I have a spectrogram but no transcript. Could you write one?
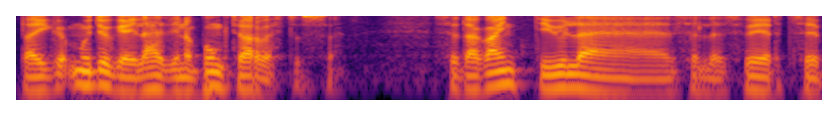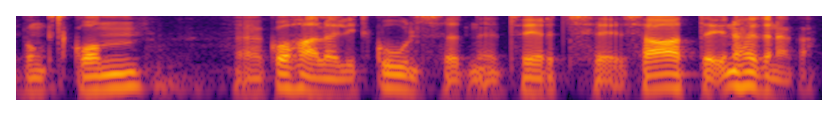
ta ei, muidugi ei lähe sinna punktiarvestusse. seda kanti üle selles WRC.com, kohal olid kuulsad need WRC saate, noh ühesõnaga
